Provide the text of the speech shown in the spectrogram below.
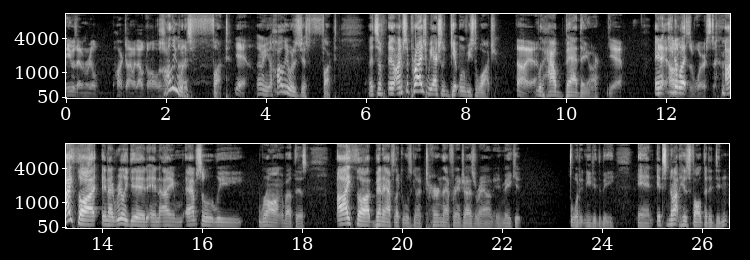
he was having a real hard time with the Hollywood is fucked. yeah. I mean, Hollywood is just fucked. It's a, I'm surprised we actually get movies to watch Oh yeah, with how bad they are. yeah. And yeah, you know what? Hollywood's the worst. I thought, and I really did, and I'm absolutely wrong about this. I thought Ben Affleck was going to turn that franchise around and make it what it needed to be. And it's not his fault that it didn't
